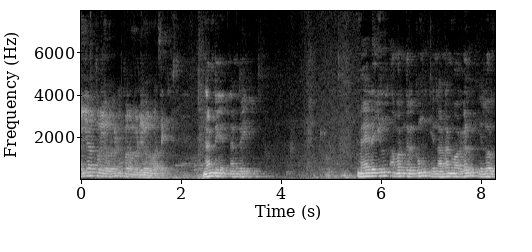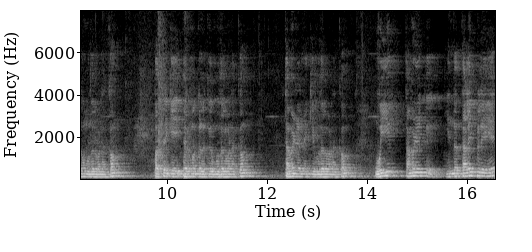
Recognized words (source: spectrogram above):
ஐயாத்துறை அவர்கள் இப்போ நம்முடைய ஒரு வார்த்தை நன்றி நன்றி. மேடையில் அமர்ந்திருக்கும் என் அண்ணன்மார்கள் எல்லோருக்கும் முதல் வணக்கம். பத்திரிகை பெருமக்களுக்கு முதல் வணக்கம். தமிழன்னைக்கு முதல் வணக்கம். உயிர் தமிழுக்கு இந்த தலைப்பிலேயே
